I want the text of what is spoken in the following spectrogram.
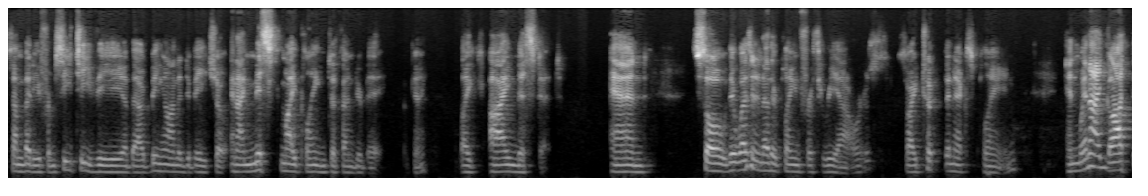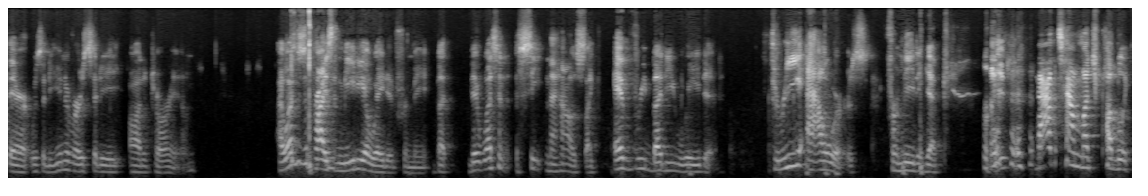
somebody from CTV about being on a debate show, and I missed my plane to Thunder Bay. Okay, like I missed it, and so there wasn't another plane for three hours. So I took the next plane, and when I got there, it was at a university auditorium. I wasn't surprised the media waited for me, but there wasn't a seat in the house. Like everybody waited three hours for me to get there. Right? That's how much public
